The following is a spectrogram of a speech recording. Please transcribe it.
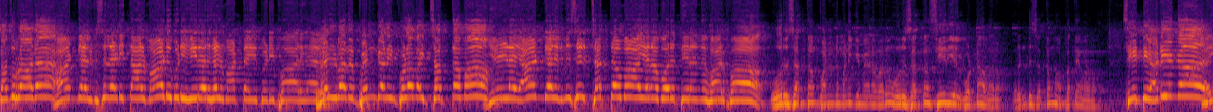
சதுராட. ஆண்கள் விசிலடித்தால் மாடுபிடி வீரர்கள் மாட்டை பிடிப்பார்கள். வெல்வது பெண்களின் குளவை சத்தமா? இல்லை ஆண்களின் விசில் சத்தமா என பொறுத்திருந்து பார்ப்பா ஒரு சத்தம் பன்னெண்டு மணிக்கு மேல வரும் ஒரு சத்தம் சீரியல் போட்டா வரும். ரெண்டு சத்தமும் அப்பத்தான் வரும். சீட்டி அடியுங்கள். கை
